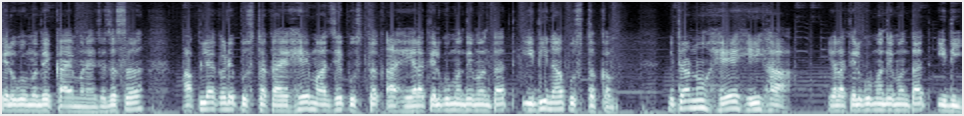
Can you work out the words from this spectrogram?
तेलुगूमध्ये काय म्हणायचं? जसं आपल्याकडे पुस्तक आहे हे माझे पुस्तक आहे याला तेलुगूमध्ये म्हणतात इदी ना पुस्तकम. मित्रांनो हे ही हा याला तेलुगूमध्ये म्हणतात इदी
